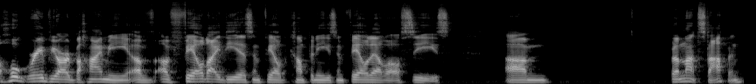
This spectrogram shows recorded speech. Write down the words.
a whole graveyard behind me of of failed ideas and failed companies and failed LLCs. Um, but I'm not stopping.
